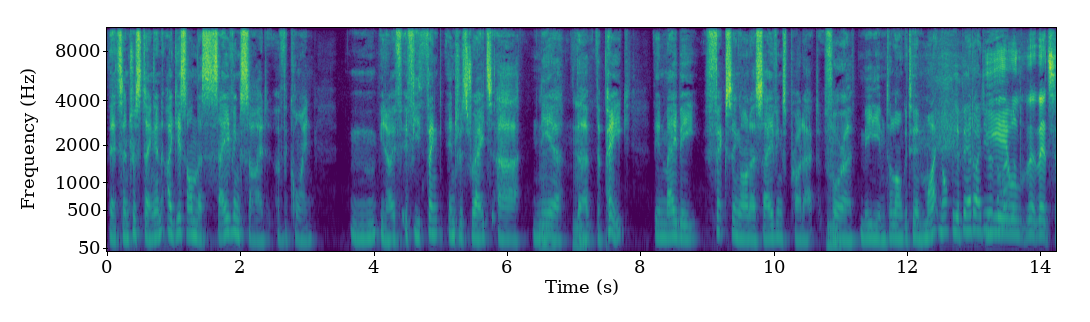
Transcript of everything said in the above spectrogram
That's interesting. And I guess on the saving side of the coin, mm, you know, if, if you think interest rates are near mm, the, mm. the peak, then maybe fixing on a savings product for mm. a medium to longer term might not be a bad idea. Yeah, well, that's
